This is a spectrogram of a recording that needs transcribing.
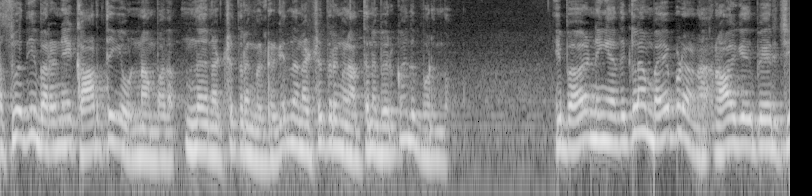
அஸ்வதி பரணி கார்த்திகை ஒன்றாம் பதம். இந்த நட்சத்திரங்கள் இருக்குது இந்த நட்சத்திரங்கள் அத்தனை பேருக்கும் இது பொருந்தும். இப்போ நீங்கள் அதுக்கெல்லாம் பயப்பட வேணாம். ராகுகேது பயிற்சி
